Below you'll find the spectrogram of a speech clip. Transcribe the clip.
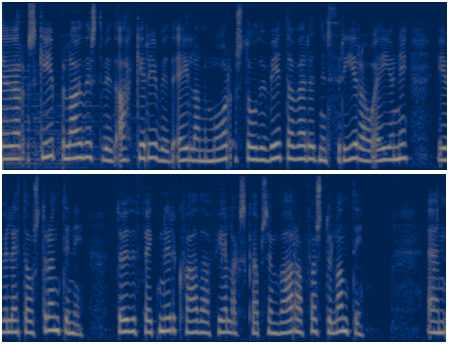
Þegar skip lagðist við akkeri við Eilan Mór stóðu vitaverðinir þrýr á eigunni yfirleitt á ströndinni, döðu feignir hvaða félagskap sem var á förstu landi. En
